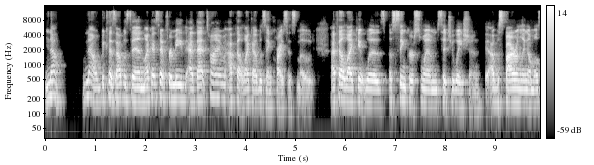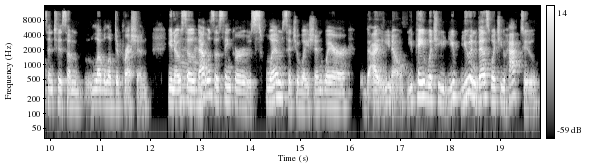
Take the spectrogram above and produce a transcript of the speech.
no, no, because I was in, like I said, for me at that time, I felt like I was in crisis mode. I felt like it was a sink or swim situation. I was spiraling almost into some level of depression, you know. Mm-hmm. So that was a sink or swim situation where I, you know, you pay what you you you invest what you have to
